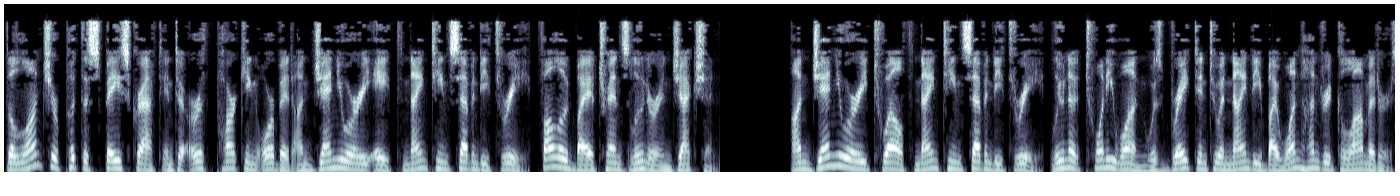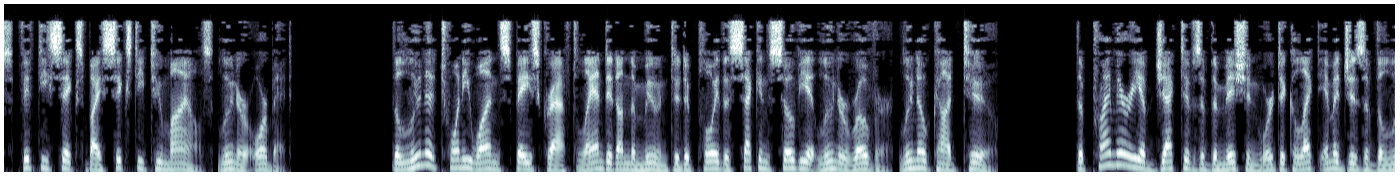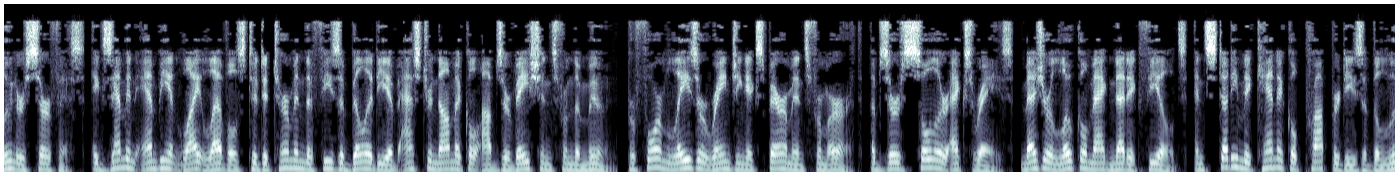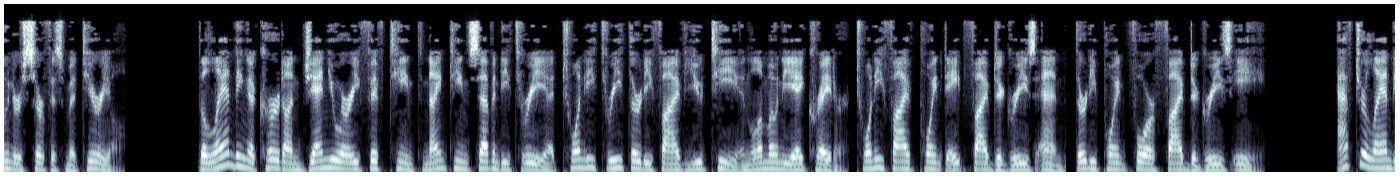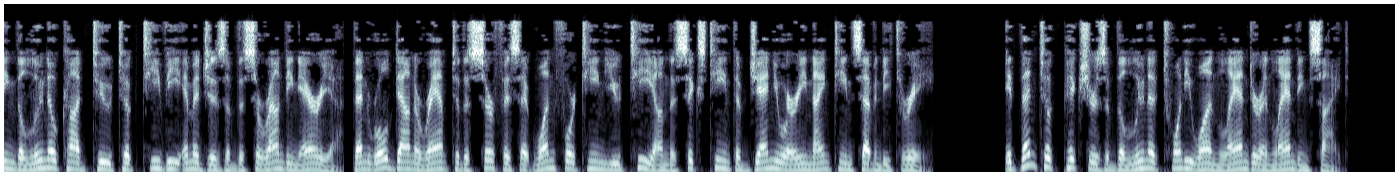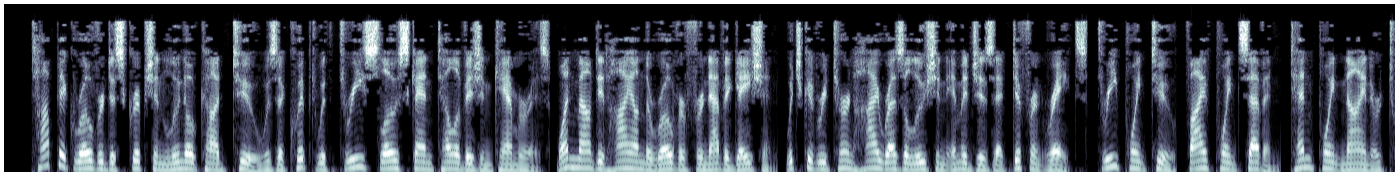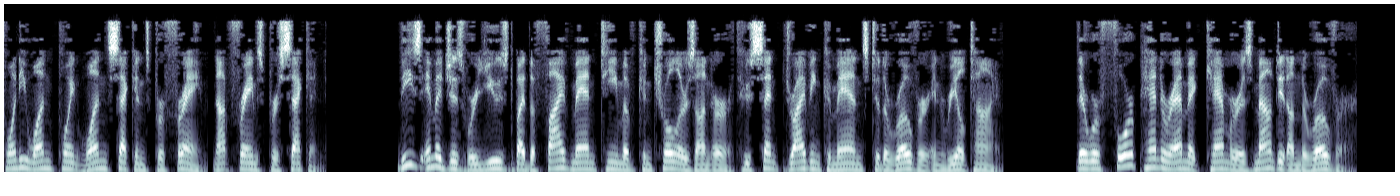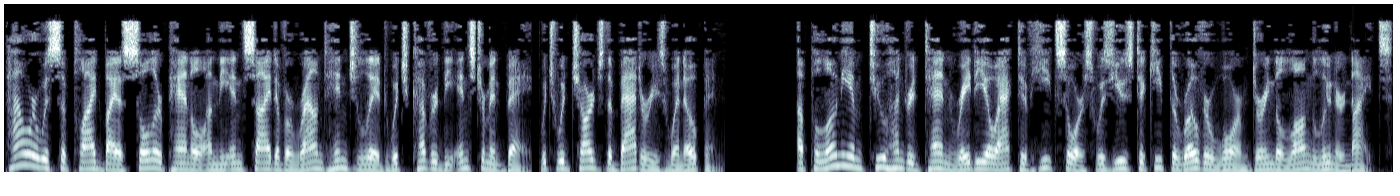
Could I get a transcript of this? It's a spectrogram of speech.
The launcher put the spacecraft into Earth parking orbit on January 8, 1973, followed by a translunar injection. On January 12, 1973, Luna 21 was braked into a 90 by 100 km 56 by 62 miles lunar orbit. The Luna 21 spacecraft landed on the Moon to deploy the second Soviet lunar rover, Lunokhod 2. The primary objectives of the mission were to collect images of the lunar surface, examine ambient light levels to determine the feasibility of astronomical observations from the Moon, perform laser ranging experiments from Earth, observe solar X-rays, measure local magnetic fields, and study mechanical properties of the lunar surface material. The landing occurred on January 15, 1973 at 2335 UT in Le Monnier crater 25.85 degrees N, 30.45 degrees E. After landing the Lunokhod 2 took TV images of the surrounding area, then rolled down a ramp to the surface at 114 UT on 16 January 1973. It then took pictures of the Luna 21 lander and landing site. Topic rover description Lunokhod 2 was equipped with three slow-scan television cameras, one mounted high on the rover for navigation, which could return high-resolution images at different rates, 3.2, 5.7, 10.9 or 21.1 seconds per frame not frames per second. These images were used by the five-man team of controllers on Earth who sent driving commands to the rover in real time. There were four panoramic cameras mounted on the rover. Power was supplied by a solar panel on the inside of a round hinged lid which covered the instrument bay, which would charge the batteries when open. A polonium-210 radioactive heat source was used to keep the rover warm during the long lunar nights.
